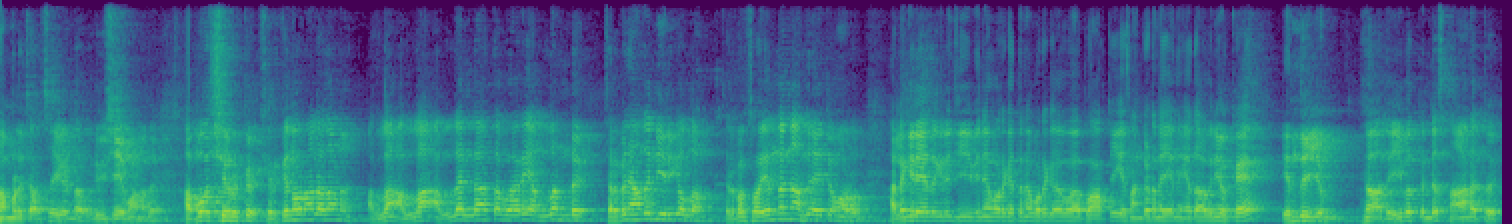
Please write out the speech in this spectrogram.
നമ്മൾ ചർച്ച ചെയ്യേണ്ട ഒരു വിഷയമാണത്. അപ്പോൾ ഷിർക്ക് ഷിർക്ക് എന്ന് പറഞ്ഞാൽ അതാണ്. അല്ല അല്ല അല്ലല്ലാത്ത വേറെ അല്ല ഉണ്ട് ചിലപ്പോൾ ഞാൻ തന്നെ ഇരിക്കും അല്ല. ചിലപ്പോൾ സ്വയം തന്നെ അല്ലായിട്ട് മാറും അല്ലെങ്കിൽ ഏതെങ്കിലും ജീവനെ വർഗത്തിനെ വർഗ പാർട്ടിയെ സംഘടനയെ നേതാവിനെയൊക്കെ എന്ത് ചെയ്യും? ആ ദൈവത്തിന്റെ സ്ഥാനത്ത്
